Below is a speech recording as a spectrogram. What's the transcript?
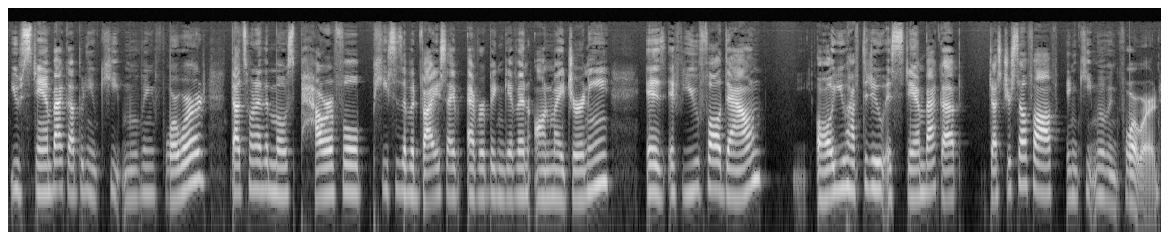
you stand back up and you keep moving forward. That's one of the most powerful pieces of advice I've ever been given on my journey is if you fall down, all you have to do is stand back up, dust yourself off and keep moving forward.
